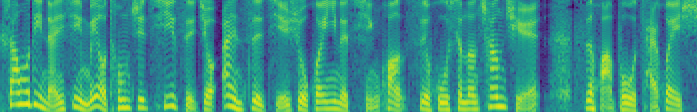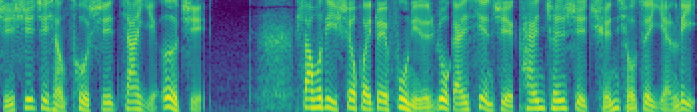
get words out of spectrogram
沙乌地男性没有通知妻子就暗自结束婚姻的情况似乎相当猖獗，司法部才会实施这项措施加以遏制。沙地社会对妇女的若干限制堪称是全球最严厉。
